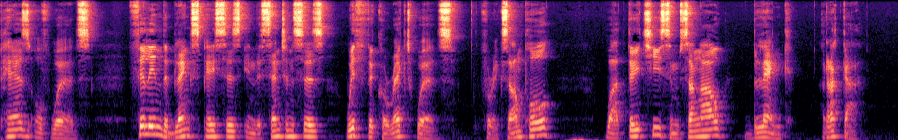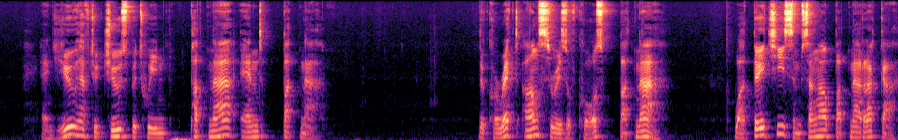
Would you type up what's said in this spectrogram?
pairs of words. Fill in the blank spaces in the sentences with the correct words. For example, Wateichi simsangao blank raka. And you have to choose between Patna and Patna. The correct answer is of course Patna. Wateichi simsangao Patna raka.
